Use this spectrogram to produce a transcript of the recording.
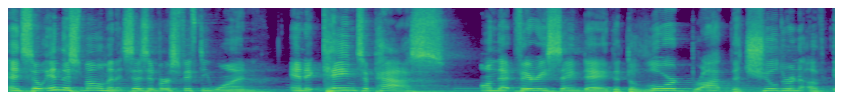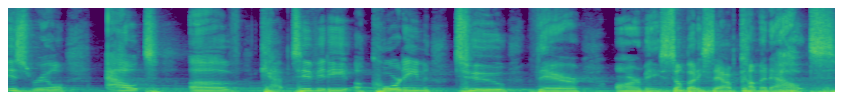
And so in this moment, it says in verse 51 and it came to pass on that very same day that the Lord brought the children of Israel out of captivity according to their army. Somebody say, I'm coming out.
